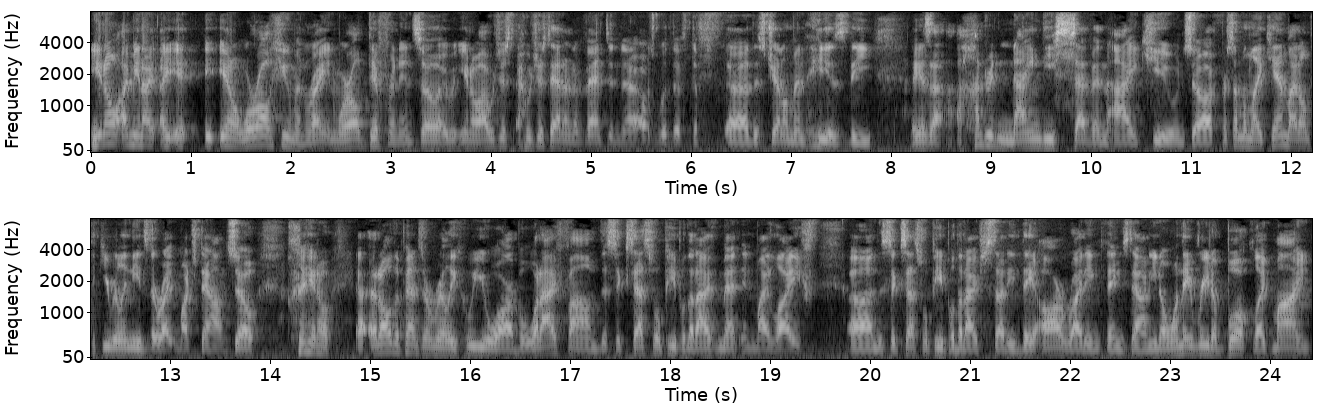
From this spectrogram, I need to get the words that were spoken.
You know, I mean, I, I it, you know, we're all human, right? And we're all different. And so, you know, I was just, I was just at an event, and uh, I was with the, the uh, this gentleman. He is the, he has a 197 IQ, and so uh, for someone like him, I don't think he really needs to write much down. So, you know, it all depends on really who you are. But what I found, the successful people that I've met in my life uh, and the successful people that I've studied, they are writing things down. You know, when they read a book like mine,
